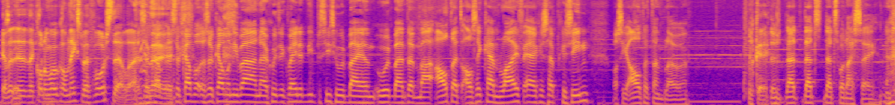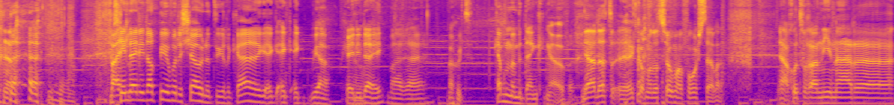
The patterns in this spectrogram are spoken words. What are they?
Ja, maar, eh, daar kon ik me ook al niks bij voorstellen. Dat Nee. is ook helemaal niet waar. Nou goed, ik weet het niet precies hoe het bij hem, hoe het bij hem maar altijd als ik hem live ergens heb gezien, was hij altijd aan het blowen. Oké. Dus that, that's, what I say. Misschien deed hij dat puur voor de show natuurlijk. Hè? Ik, ik, ja, geen idee. Maar, eh, maar goed, ik heb er mijn bedenkingen over. Ja, dat, eh, ik kan me dat zomaar voorstellen. Ja, goed, we gaan hier naar, eh,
